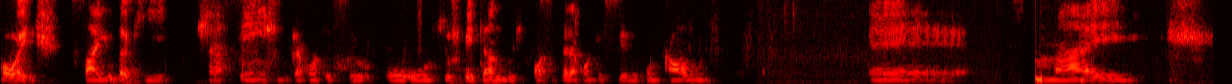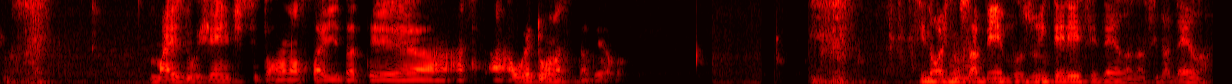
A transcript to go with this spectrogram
Voz saiu daqui já ciente do que aconteceu, ou, ou suspeitando do que possa ter acontecido com Calmos, é, mais, mais urgente se torna a nossa ida até a, a, o retorno à cidadela. Se nós não sabemos o interesse dela na cidadela,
